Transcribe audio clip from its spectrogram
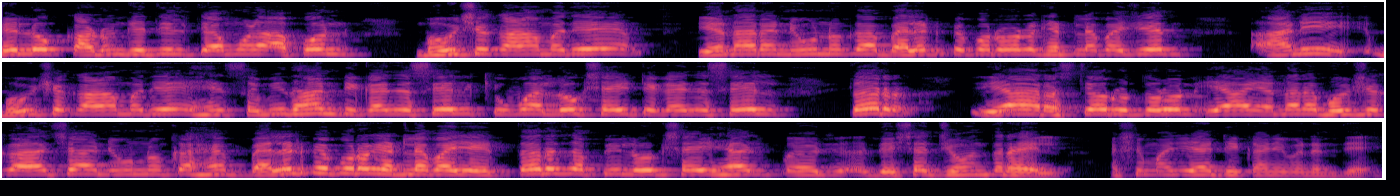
हे लोक काढून घेतील. त्यामुळं आपण भविष्य काळामध्ये येणाऱ्या निवडणुका बॅलेट पेपरवर घेतल्या पाहिजेत. आणि भविष्यकाळामध्ये हे संविधान टिकायचं असेल किंवा लोकशाही टिकायचं असेल तर या रस्त्यावर उतरून या येणाऱ्या भविष्यकाळाच्या निवडणुका ह्या बॅलेट पेपरवर घेतल्या पाहिजे तरच आपली लोकशाही ह्या देशात जिवंत राहील अशी माझी या ठिकाणी विनंती आहे.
